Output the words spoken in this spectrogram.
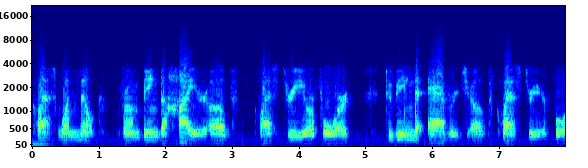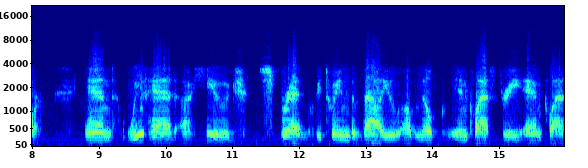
Class 1 milk from being the higher of Class 3 or 4 to being the average of class three or four. And we've had a huge spread between the value of milk in class three and class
